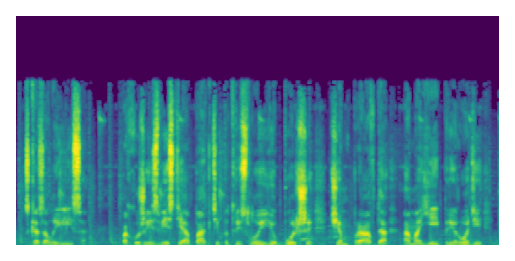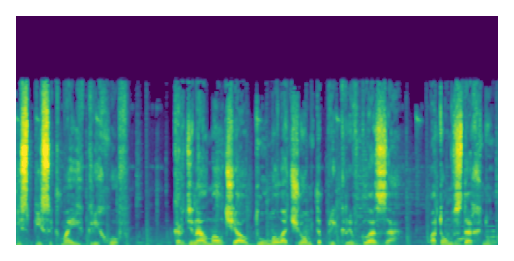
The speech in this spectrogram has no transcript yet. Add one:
— сказала Элиса. Похоже, известие о пакте потрясло ее больше, чем правда о моей природе и список моих грехов. Кардинал молчал, думал о чем-то, прикрыв глаза. Потом вздохнул.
